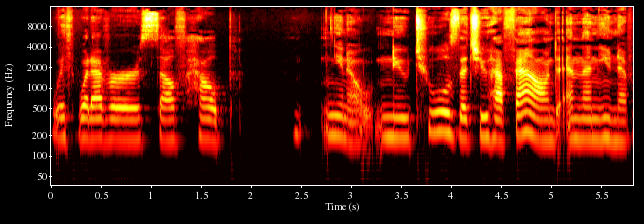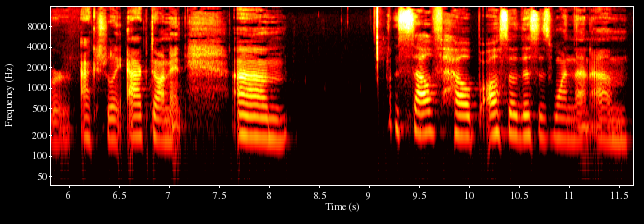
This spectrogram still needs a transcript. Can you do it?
with whatever self help you know new tools that you have found and then you never actually act on it um, self-help also this is one that um,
